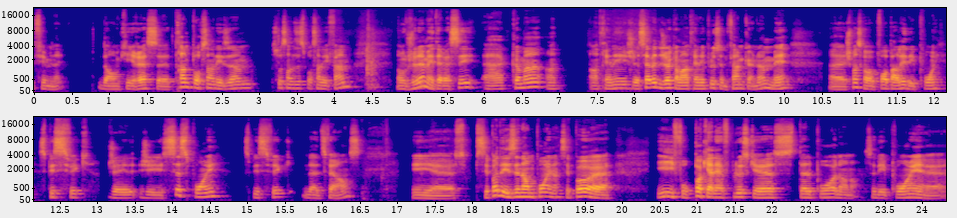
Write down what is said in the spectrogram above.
féminins. Donc, il reste 30% des hommes, 70% des femmes. Donc, je voulais m'intéresser à comment entraîner. Je savais déjà comment entraîner plus une femme qu'un homme, mais je pense qu'on va pouvoir parler des points spécifiques j'ai six points spécifiques de la différence. Et euh, c'est pas des énormes points, là. C'est pas. Euh, il faut pas qu'elle lève plus que tel poids. Non, non. C'est des points euh,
